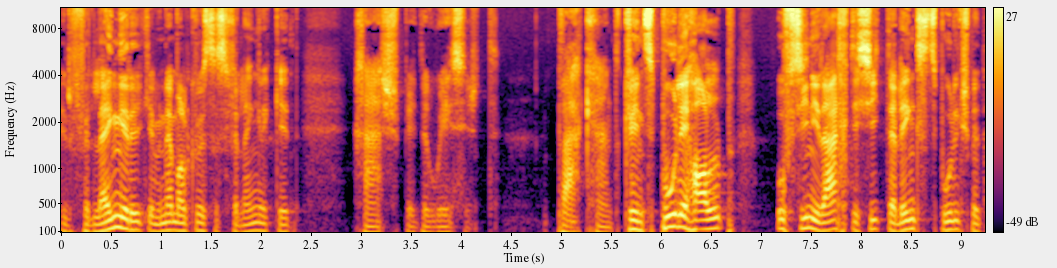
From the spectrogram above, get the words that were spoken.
in der Verlängerung, ich habe nicht mal gewusst, dass es Verlängerung gibt. Cash bei der Wizard. Backhand. Gewinnt das Bulli halb auf seine rechte Seite, links das Bulli gespielt,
